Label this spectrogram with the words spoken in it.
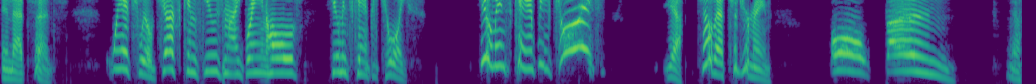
in that sense. Which will just confuse my brain holes. Humans can't be toys. Humans can't be toys! Yeah, tell that to Jermaine. Oh, fun! Yeah. Um,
